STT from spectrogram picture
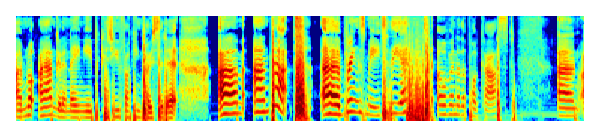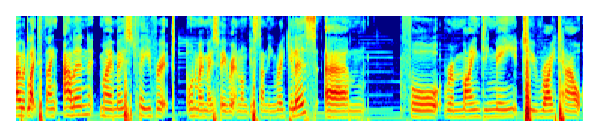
I'm not. I am going to name you because you fucking posted it. Um, and that uh, brings me to the end of another podcast. Um, I would like to thank Alan, my most favourite, one of my most favourite and longest standing regulars, um, for reminding me to write out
